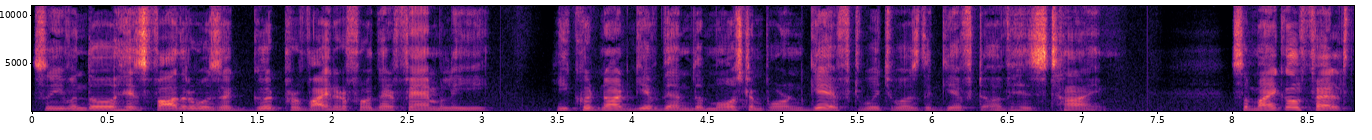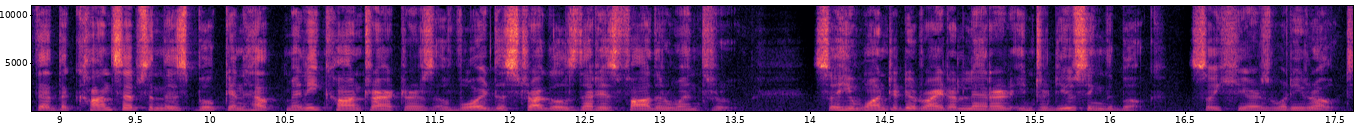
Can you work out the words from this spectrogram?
So even though his father was a good provider for their family, he could not give them the most important gift, which was the gift of his time. So Michael felt that the concepts in this book can help many contractors avoid the struggles that his father went through. So he wanted to write a letter introducing the book. So here's what he wrote.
